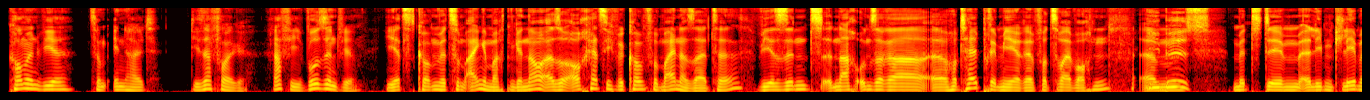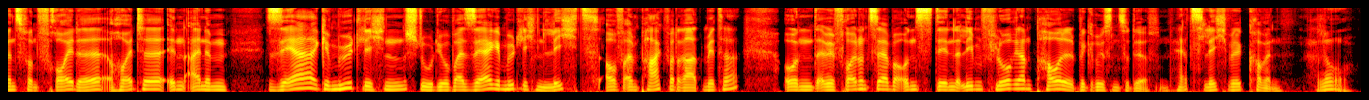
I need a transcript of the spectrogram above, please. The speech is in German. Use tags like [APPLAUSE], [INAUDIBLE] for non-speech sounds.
kommen wir zum Inhalt dieser Folge. Raffi, wo sind wir? Jetzt kommen wir zum Eingemachten, genau. Also auch herzlich willkommen von meiner Seite. Wir sind nach unserer äh, Hotelpremiere vor zwei Wochen ähm, mit dem äh, lieben Clemens von Freude heute in einem sehr gemütlichen Studio bei sehr gemütlichem Licht auf ein paar Quadratmeter. Und äh, wir freuen uns sehr, bei uns den lieben Florian Paul begrüßen zu dürfen. Herzlich willkommen. Hallo.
